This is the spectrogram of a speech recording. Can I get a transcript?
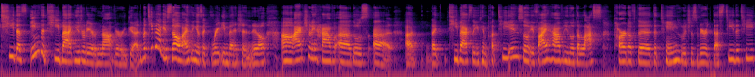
tea that's in the tea bag usually are not very good. But tea bag itself, I think, is a great invention. You know, uh, I actually have uh, those uh, uh, like tea bags that you can put tea in. So if I have you know the last part of the the tin, which is very dusty, the tea,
